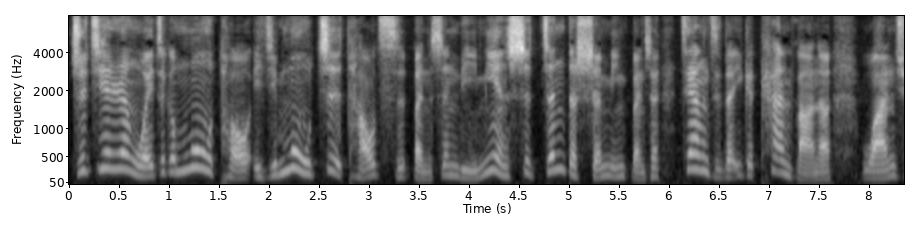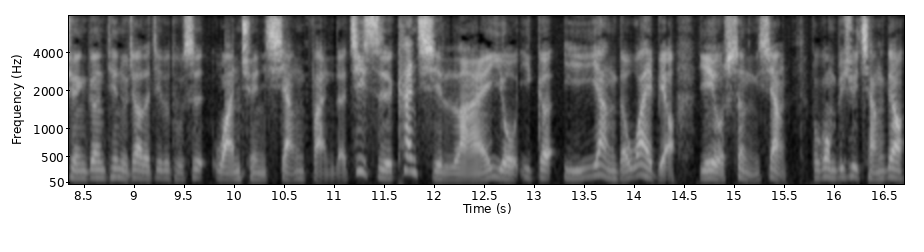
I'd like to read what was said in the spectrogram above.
直接认为这个木头以及木质陶瓷本身里面是真的神明本身，这样子的一个看法。呢，完全跟天主教的基督徒是完全相反的。即使看起来有一个一样的外表，也有圣像。不过我们必须强调，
